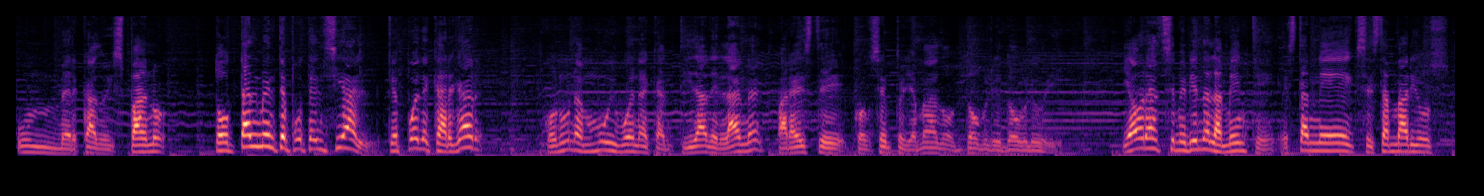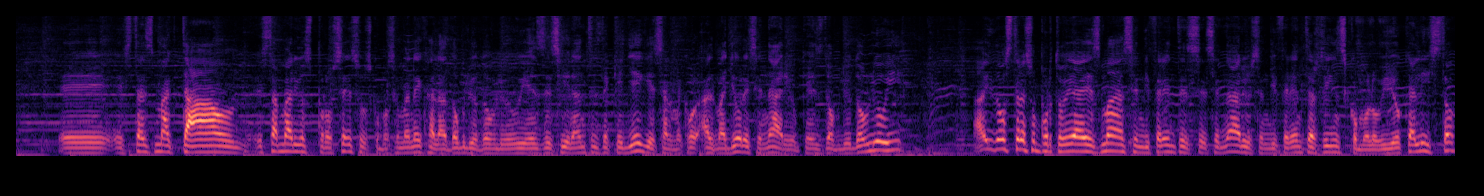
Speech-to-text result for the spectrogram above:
un mercado hispano totalmente potencial que puede cargar con una muy buena cantidad de lana para este concepto llamado WWE. Y ahora se me viene a la mente, está Next, están varios eh, está SmackDown, están varios procesos como se maneja la WWE, es decir, antes de que llegues al, mejor, al mayor escenario que es WWE, hay dos, tres oportunidades más en diferentes escenarios, en diferentes rings, como lo vivió Calisto,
